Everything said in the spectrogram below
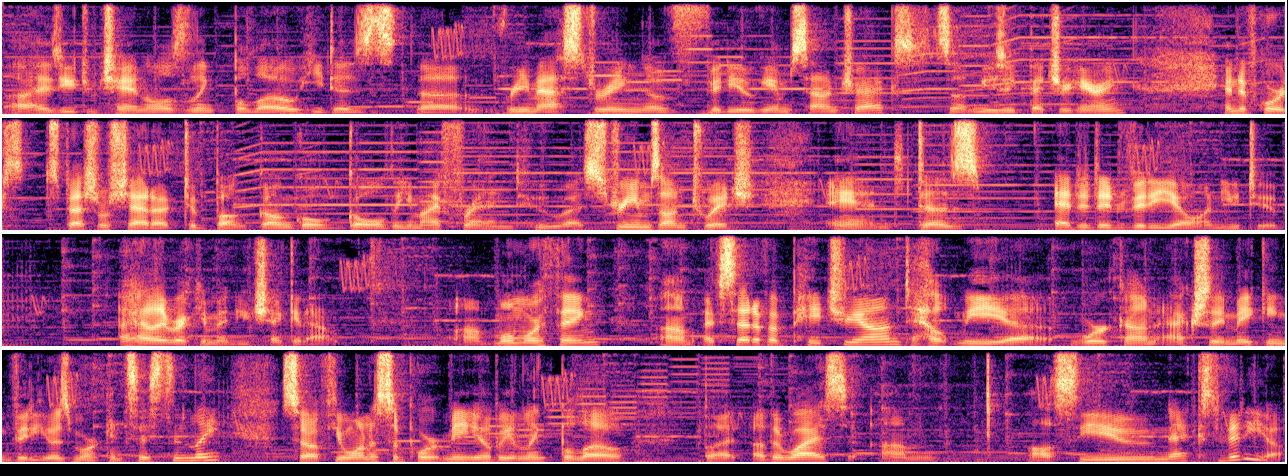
Uh, his YouTube channel is linked below. He does the remastering of video game soundtracks. It's the music that you're hearing. And of course, special shout out to Bunk Gungle Goldie, my friend, who uh, streams on Twitch and does edited video on YouTube. I highly recommend you check it out. Um, one more thing, um, I've set up a Patreon to help me uh, work on actually making videos more consistently. So if you want to support me, it'll be linked below. But otherwise, um, I'll see you next video.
